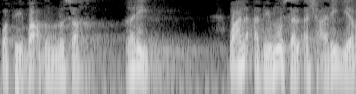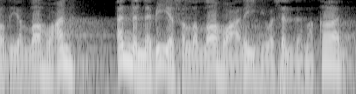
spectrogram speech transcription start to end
وفي بعض النسخ غريب. وعن أبي موسى الأشعري رضي الله عنه أن النبي صلى الله عليه وسلم قال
